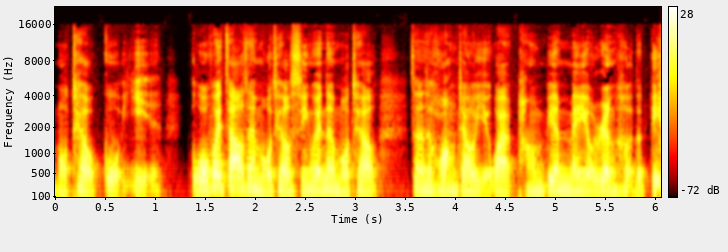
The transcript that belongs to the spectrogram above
motel 过夜。我会知道在 motel 是因为那个 motel。真的是荒郊野外，旁边没有任何的店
